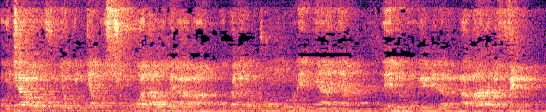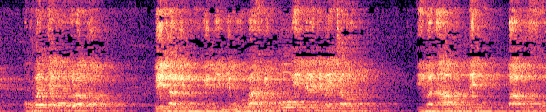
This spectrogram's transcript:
omukyalo okufujja okugjamu supu wanaawomera abantu okanya obutungulu n'ennyaanya n'ebirungo ebirala abaana baffe okubajjamu omulamwa beetaaga ebirungo ebyenjawulo bangi bo embeera gye bayitamu ebanaabudde bakufumba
